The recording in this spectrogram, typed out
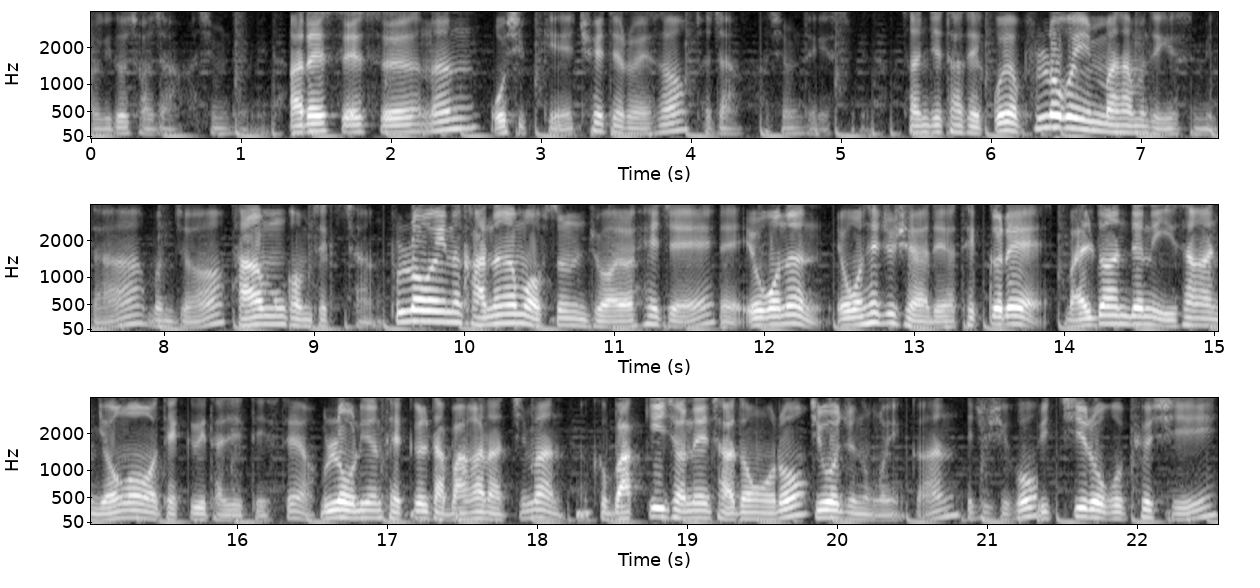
여기도 저장하시면 됩니다. RSS는 50개 최대로 해서 저장하시면 되겠습니다. 자 이제 다 됐고요. 플러그인만 하면 되겠습니다. 먼저 다음 검색창 플러그인은 가능하면 없으면 좋아요. 해제. 네, 요거는 요건 해주셔야 돼요. 댓글에 말도 안 되는 이상한 영어 댓글이 달릴 때 있어요. 물론 우리는 댓글 다 막아놨지만 그 막기 전에 자동으로 지워주는 거니까 해주시고 위치 로고 표시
